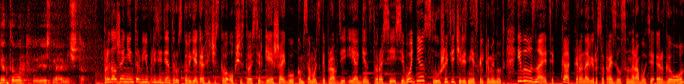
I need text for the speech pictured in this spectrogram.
Это вот есть моя мечта. Продолжение интервью президента Русского географического общества Сергея Шойгу «Комсомольской правде» и агентству «Россия сегодня» слушайте через несколько минут. И вы узнаете, как коронавирус отразился на работе РГО,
